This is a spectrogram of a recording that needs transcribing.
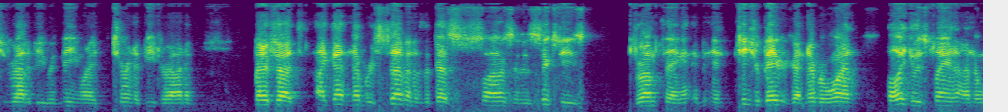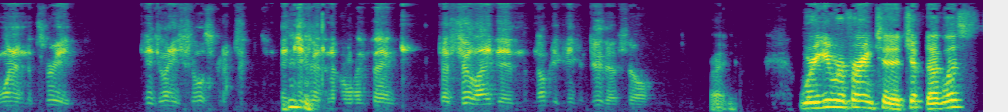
She'd rather be with me when I turn the beat around. And matter of fact, I got number seven of the best songs of the '60s drum thing, and, and Ginger Baker got number one. All he did was playing on the one and the three. He didn't do any fills or nothing. Gave the number one thing. Fill I did, nobody could even do that fill. Right. Were you referring to Chip Douglas?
